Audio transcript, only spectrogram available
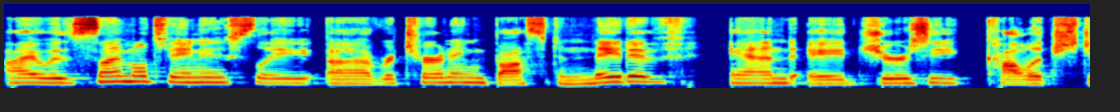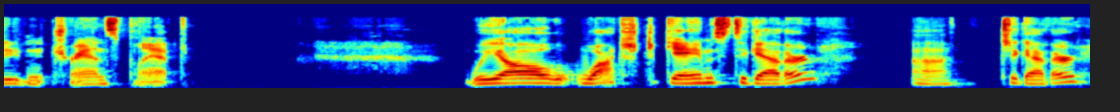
I was simultaneously a returning Boston native and a Jersey college student transplant. We all watched games together, uh, together,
